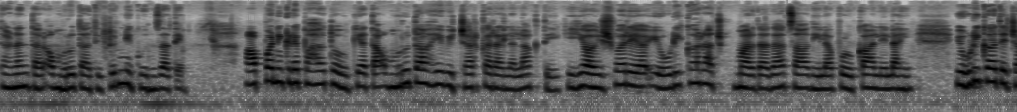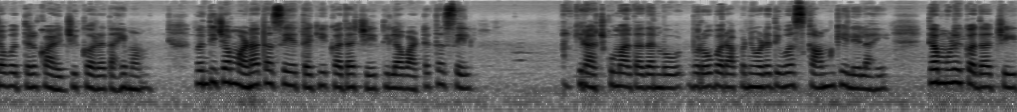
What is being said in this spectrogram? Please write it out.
त्यानंतर अमृता तिथून निघून जाते. आपण इकडे पाहतो की आता अमृता हे विचार करायला लागते की ही ऐश्वर्या एवढी का राजकुमार दादाचा तिला पुळका आलेला आहे? एवढी का त्याच्याबद्दल काळजी करत आहे म्हणून? पण तिच्या मनात असं येतं की कदाचित तिला वाटत असेल की राजकुमार दादांबरो बरोबर आपण एवढे दिवस काम केलेलं आहे. त्यामुळे कदाचित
